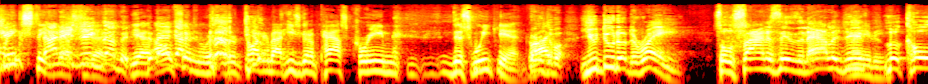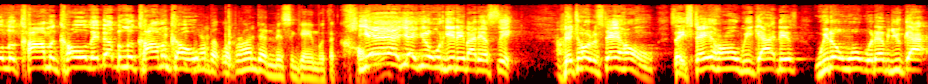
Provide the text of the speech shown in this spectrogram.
jinxed him didn't yesterday. nothing. Yeah, The all of a sudden we're, we're talking about he's going to pass Kareem this weekend, First right? of all, you do the, the rain. So sinuses and allergies, Maybe. look cold, look common cold. They double look common cold. yeah, but LeBron doesn't miss a game with a cold. Yeah, yeah, you don't want to get anybody else sick. They told him to stay home. Say, stay home. We got this. We don't want whatever you got.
